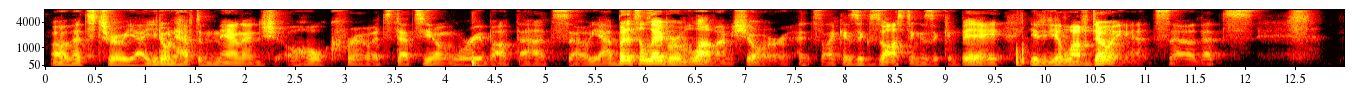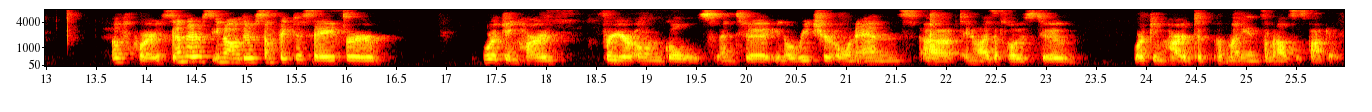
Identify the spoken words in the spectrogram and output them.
Oh, that's true. Yeah, you don't have to manage a whole crew. It's that's you don't worry about that. So yeah, but it's a labor of love, I'm sure. It's like as exhausting as it could be. You you love doing it, so that's. Of course, and there's you know there's something to say for working hard for your own goals and to you know reach your own ends, uh, you know, as opposed to working hard to put money in someone else's pocket.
